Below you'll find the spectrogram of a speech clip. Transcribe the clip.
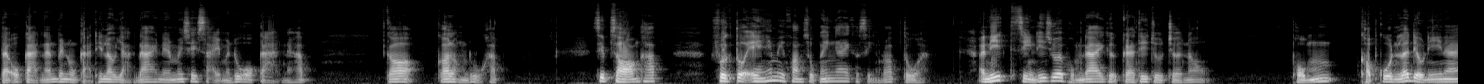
แต่โอกาสนั้นเป็นโอกาสที่เราอยากได้เนี่ยไม่ใช่ใส่มันทุกโอกาสนะครับ ก็ก็ลองดูครับ 12 ครับ ฝึกตัวเองให้มีความสุขง่ายๆ กับสิ่งรอบตัว อันนี้สิ่งที่ช่วยผมได้คือ gratitude journal ผมขอบคุณแล้วเดี๋ยวนี้นะ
